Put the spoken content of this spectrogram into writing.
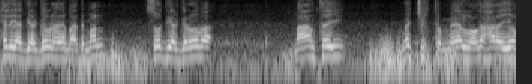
xilligaad diyaargaroob lahaydeen baa dhiman. Soo diyaargarooba maantay ma jirto meel looga harayo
